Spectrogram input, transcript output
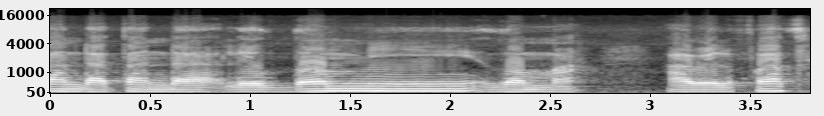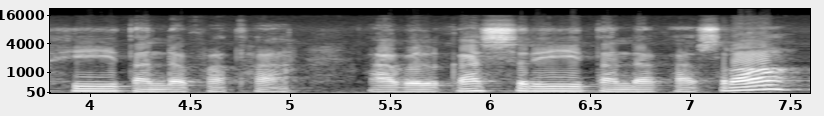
tanda-tanda lil dhammi dhammah. Awil fathi tanda fathah. Awil kasri tanda kasroh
